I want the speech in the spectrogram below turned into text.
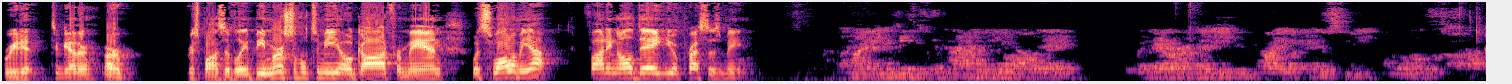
read it together, or responsively. Be merciful to me, O God, for man would swallow me up. Fighting all day, he oppresses me. My enemies surround me all day, for there are many who fight against me on both sides.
